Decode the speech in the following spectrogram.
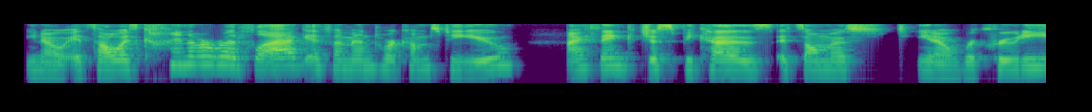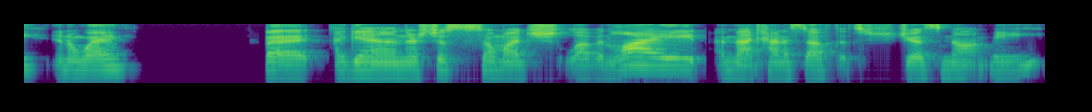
You know, it's always kind of a red flag if a mentor comes to you. I think just because it's almost, you know, recruity in a way. But again, there's just so much love and light and that kind of stuff that's just not me.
